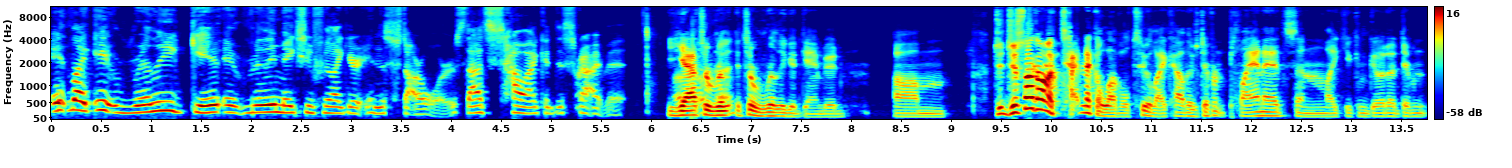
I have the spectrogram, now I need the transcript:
it like it really give it really makes you feel like you're in Star Wars. That's how I could describe it. Yeah, Oh, it's a really it's a really good game, dude. Um, just like on a technical level too, like how there's different planets and like you can go to different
